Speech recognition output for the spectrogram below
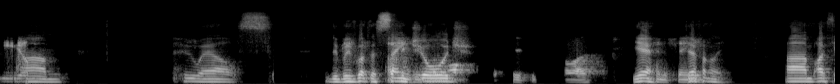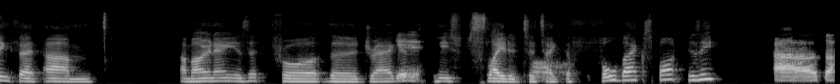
Yep. Um, who else? We've got the St. George. Yeah, Penisini. definitely. Um, I think that um, Amone, is it, for the Dragon? Yeah. He's slated to oh. take the fullback spot, is he? Uh, the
